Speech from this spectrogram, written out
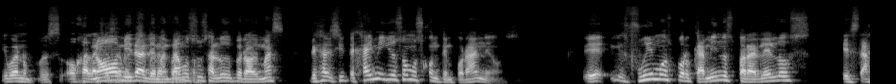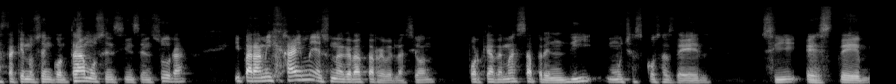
y bueno, pues ojalá. No, mira, le mandamos un saludo, pero además, deja decirte, Jaime y yo somos contemporáneos. Eh, fuimos por caminos paralelos hasta que nos encontramos en Sin Censura. Y para mí Jaime es una grata revelación, porque además aprendí muchas cosas de él. Sí, este,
